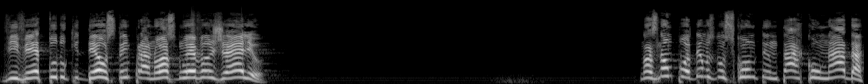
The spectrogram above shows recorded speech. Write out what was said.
Viver tudo que Deus tem para nós no Evangelho. Nós não podemos nos contentar com nada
